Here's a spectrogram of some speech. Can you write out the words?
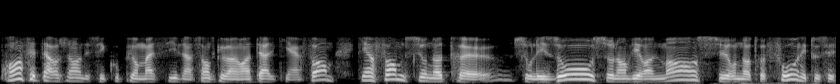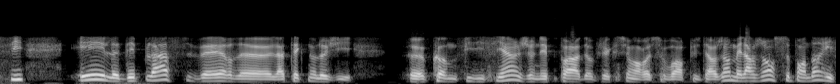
prend cet argent de ces coupures massives le sens gouvernemental qui informe, qui informe sur notre, euh, sur les eaux, sur l'environnement, sur notre faune et tout ceci, et le déplace vers la technologie. Euh, comme physicien, je n'ai pas d'objection à recevoir plus d'argent, mais l'argent cependant est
